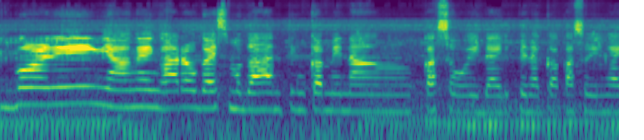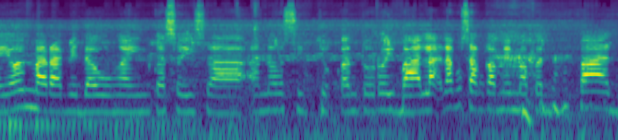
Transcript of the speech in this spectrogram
Good morning. Yan, ngayong araw guys, maghahunting kami ng kasoy dahil pinagkakasoy ngayon. Marami daw ngayon kasoy sa ano, sityo Kanturoy. Bahala na kung saan kami mapadpad.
